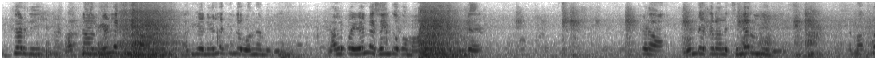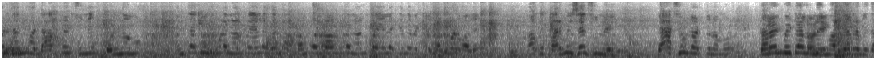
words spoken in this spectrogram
ఇక్కడిది పద్నాలుగు ఏళ్ళ కింద పదిహేను ఏళ్ళ కింద ఉన్నాం ఇది నలభై ఏళ్ళ సైంది ఒక మాదిరి ఉండే ఇక్కడ రెండు ఎకరాల చిల్లర ఉంది ఇది. అప్పటి సంది మా డాక్యుమెంట్స్ ఉన్నాయి కొన్నాము. అంతకుముందు కూడా నలభై ఏళ్ళ కింద కంపౌండ్ వాళ్ళు కూడా నలభై ఏళ్ళ కింద పెట్టే కంపౌండ్ వాళ్ళే. మాకు పర్మిషన్స్ ఉన్నాయి ట్యాక్సులు కడుతున్నాము కరెంట్ మీటర్లు ఉన్నాయి మా పేర్ల మీద.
